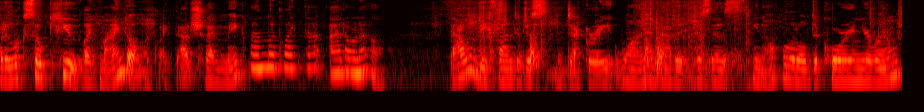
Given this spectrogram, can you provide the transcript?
but it looks so cute. Like mine don't look like that. Should I make mine look like that? I don't know. That would be fun to just decorate one and have it just as, you know, a little decor in your room.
